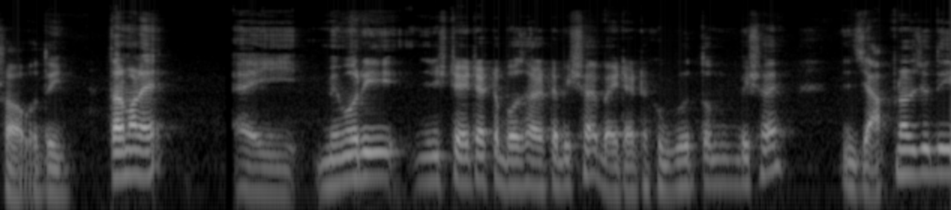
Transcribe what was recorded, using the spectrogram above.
স্বভাবতই। তার মানে এই মেমোরি জিনিসটা এটা একটা বোঝার একটা বিষয় বা এটা একটা খুব গুরুত্বপূর্ণ বিষয় যে আপনার যদি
